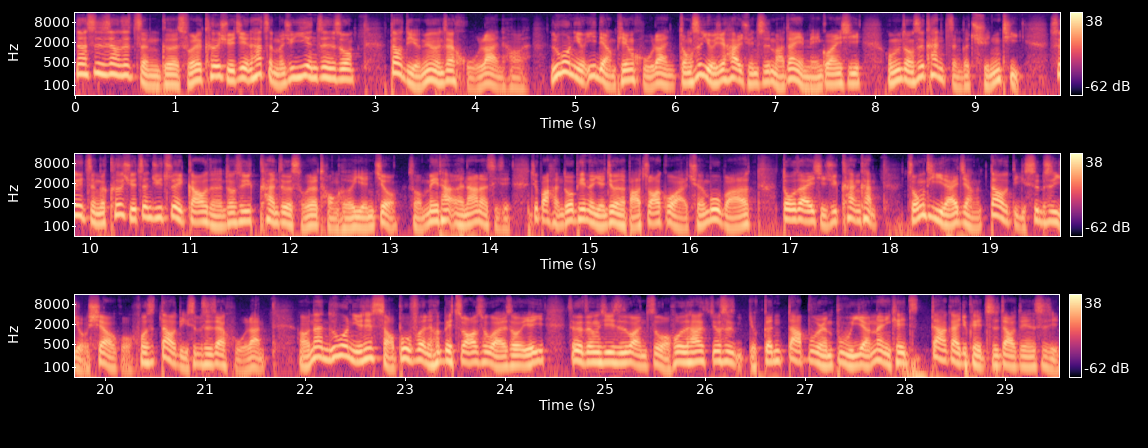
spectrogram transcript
那事实上，是整个所谓的科学界，他怎么去验证说到底有没有人在胡乱？哈，如果你有一两篇胡乱，总是有些害群之马，但也没关系。我们总是看整个群体，所以整个科学证据最高的呢，都是去看这个所谓的统合研究，所 meta analysis。就把很多篇的研究呢，把它抓过来，全部把它兜在一起去看看，总体来讲到底是不是有效果，或是到底是不是在唬烂。好，那如果你有些少部分人会被抓出来说，诶，这个东西是乱做，或者它就是有跟大部分人不一样，那你可以大概就可以知道这件事情。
